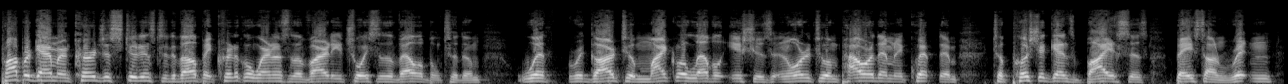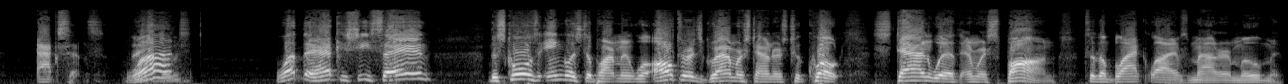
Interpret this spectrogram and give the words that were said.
proper grammar encourages students to develop a critical awareness of the variety of choices available to them with regard to micro level issues in order to empower them and equip them to push against biases based on written accents. What? What the heck is she saying? The school's English department will alter its grammar standards to, quote, stand with and respond to the Black Lives Matter movement.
